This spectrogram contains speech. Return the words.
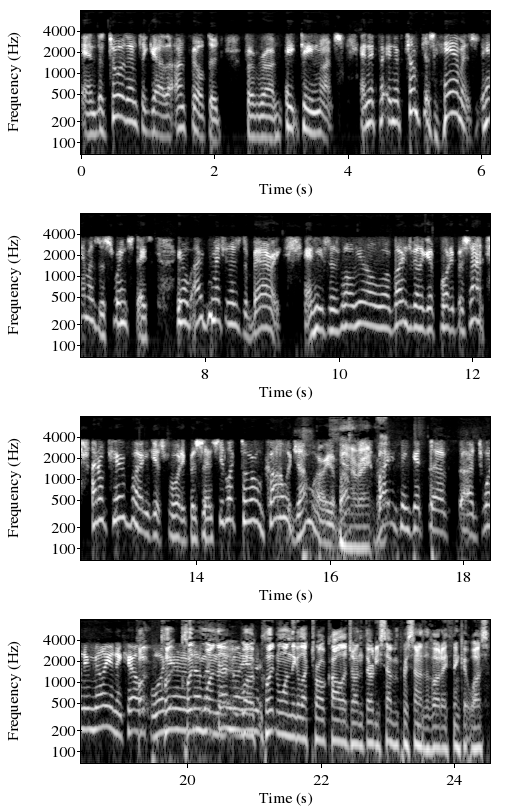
And the two of them together, unfiltered, for uh, 18 months. And if and if Trump just hammers hammers the swing states, you know, I mentioned this to Barry, and he says, well, you know, uh, Biden's going to get 40 percent. I don't care if Biden gets 40 percent. It's the electoral college I'm worried about. Yeah, right. Biden can get uh, uh, 20 million in California. Cl- Clinton won the another 10 million. well, Clinton won the electoral college on 37 percent of the vote. I think it was.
